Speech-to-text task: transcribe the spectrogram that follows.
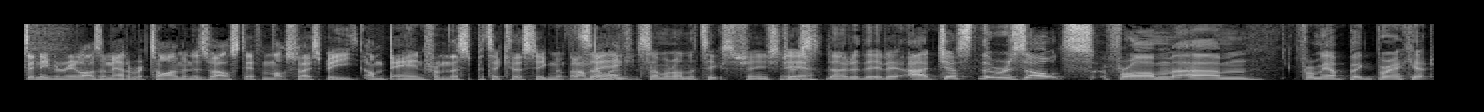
Didn't even realise I'm out of retirement as well, Steph. I'm not supposed to be. I'm banned from this particular segment, but I'm someone, back. someone on the text machine just noted that. Uh, just the results from um, from our big bracket.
